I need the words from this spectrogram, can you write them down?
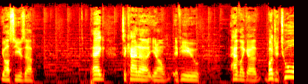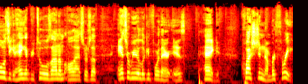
You also use a peg to kind of, you know, if you have like a bunch of tools, you can hang up your tools on them, all that sort of stuff. Answer we are looking for there is peg. Question number three.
